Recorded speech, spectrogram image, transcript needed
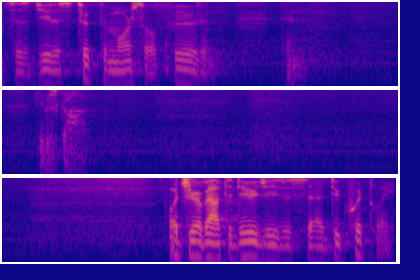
It says Judas took the morsel of food and then he was gone. What you're about to do, Jesus said, do quickly.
